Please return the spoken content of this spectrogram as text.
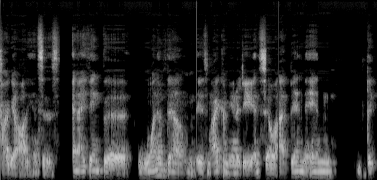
target audiences. And I think the one of them is my community. And so I've been in the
